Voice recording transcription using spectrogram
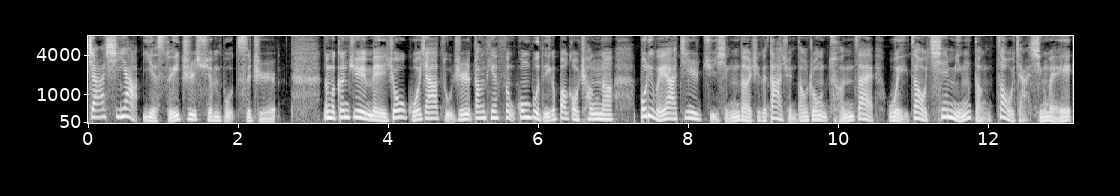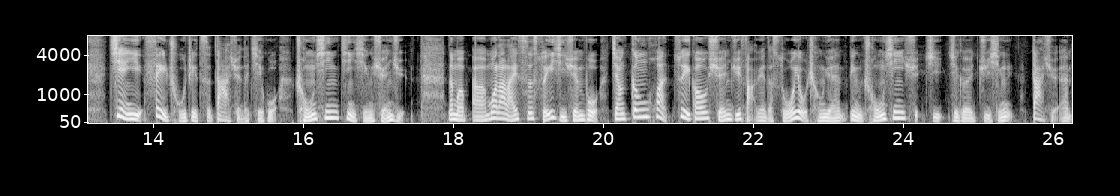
加西亚也随之宣布辞职。那么根据美洲国家组织当天分公布的一个报告称呢，玻利维亚近日举行的这个大选当中存在伪造签名等造假行为，建议废除这次大选的结果。重新进行选举，那么呃，莫拉莱斯随即宣布将更换最高选举法院的所有成员，并重新选举这个举行大选，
